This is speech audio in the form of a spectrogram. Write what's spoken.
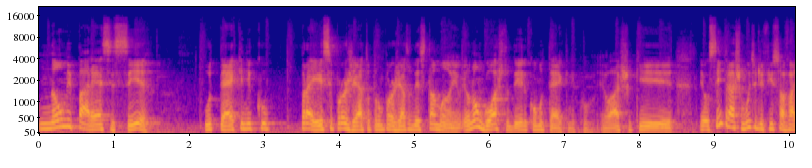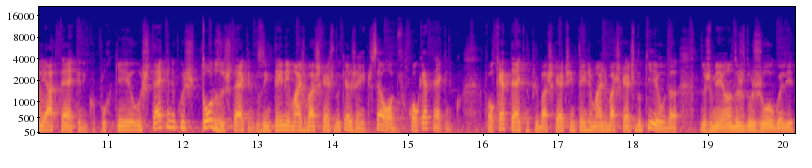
não me parece ser o técnico para esse projeto, para um projeto desse tamanho. Eu não gosto dele como técnico. Eu acho que. Eu sempre acho muito difícil avaliar técnico, porque os técnicos, todos os técnicos, entendem mais de basquete do que a gente. Isso é óbvio, qualquer técnico. Qualquer técnico de basquete entende mais de basquete do que eu, da, dos meandros do jogo ali.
